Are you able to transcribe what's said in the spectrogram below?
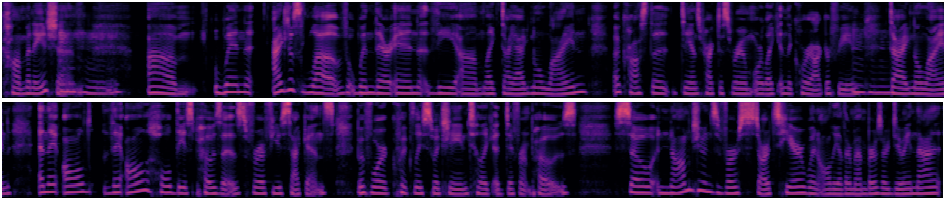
combination. Mm-hmm. Um when I just love when they're in the um, like diagonal line across the dance practice room or like in the choreography diagonal line, and they all they all hold these poses for a few seconds before quickly switching to like a different pose. So Namjoon's verse starts here when all the other members are doing that,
